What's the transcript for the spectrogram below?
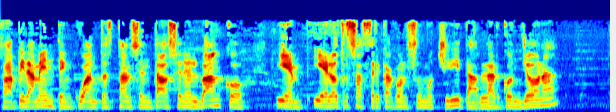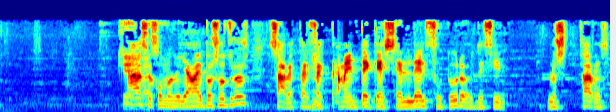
rápidamente en cuanto están sentados en el banco y, y el otro se acerca con su mochilita a hablar con Jonah. Ah, eso como lo llamáis vosotros, sabes perfectamente que es el del futuro. Es decir, lo sabes.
